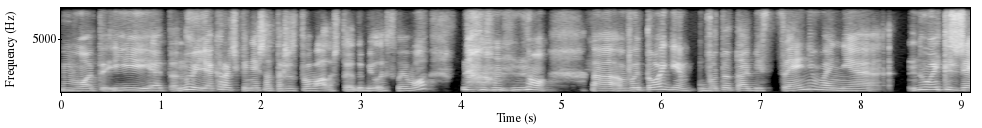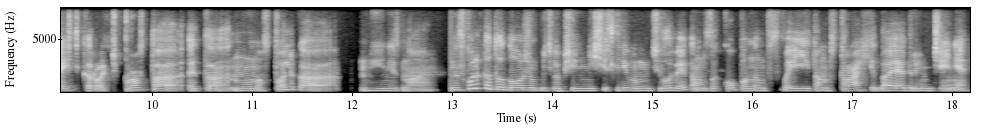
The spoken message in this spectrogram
вот, и это. Ну, и я, короче, конечно, торжествовала, что я добилась своего, но э, в итоге вот это обесценивание ну, это жесть, короче. Просто это, ну, настолько, я не знаю. Насколько ты должен быть вообще несчастливым человеком, закопанным в свои там страхи, да, и ограничения,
